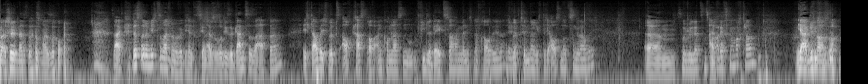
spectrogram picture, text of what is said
aber schön, dass du das mal so sagst. Das würde mich zum Beispiel mal wirklich interessieren. Also so diese ganze Sache. Ich glaube, ich würde es auch krass drauf ankommen lassen, viele Dates zu haben, wenn ich eine Frau wäre. Ich Ja. würde Tinder richtig ausnutzen, glaube ich. Ähm, So wie wir letztens bei. Alex gemacht haben. ja, genau so.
